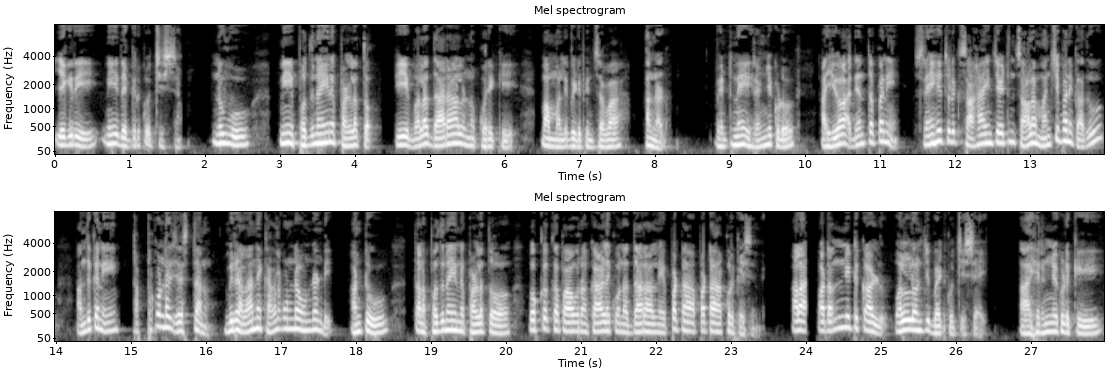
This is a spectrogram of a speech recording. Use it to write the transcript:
ఎగిరి నీ దగ్గరకు వచ్చేసాం నువ్వు నీ పదునైన పళ్ళతో ఈ వల దారాలను కొరికి మమ్మల్ని విడిపించవా? అన్నాడు. వెంటనే హిరణ్యకుడు అయ్యో అదెంత పని? స్నేహితుడికి సహాయం చేయటం చాలా మంచి పని కాదు. అందుకని తప్పకుండా చేస్తాను. మీరు అలానే కదలకుండా ఉండండి అంటూ తన పదునైన పళ్ళతో ఒక్కొక్క పావురం కాళ్ళకు ఉన్న దారాల్ని పటా పటా కురికేసింది. అలా వాటన్నిటి కాళ్ళు వలలోంచి బయటకు వచ్చేసాయి ఆ హిరణ్యకుడికి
